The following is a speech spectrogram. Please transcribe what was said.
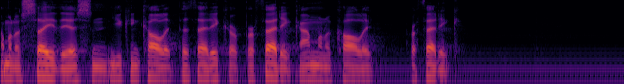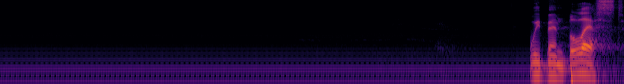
I'm going to say this, and you can call it pathetic or prophetic. I'm going to call it prophetic. We've been blessed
